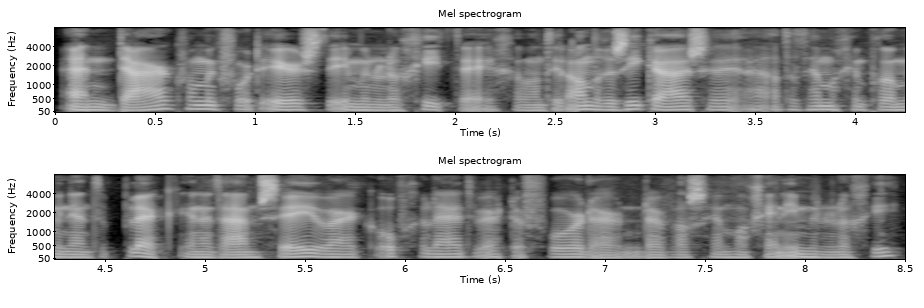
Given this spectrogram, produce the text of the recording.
En daar kwam ik voor het eerst de immunologie tegen. Want in andere ziekenhuizen had het helemaal geen prominente plek. In het AMC, waar ik opgeleid werd daarvoor, daar, daar was helemaal geen immunologie.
